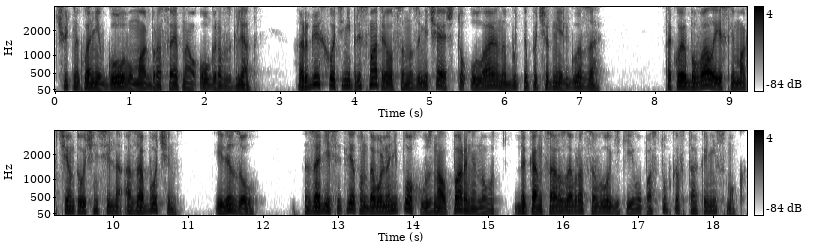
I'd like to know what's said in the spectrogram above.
Чуть наклонив голову, маг бросает на Огра взгляд. Ргых хоть и не присматривался, но замечает, что у Лайона будто почернели глаза. Такое бывало, если маг чем-то очень сильно озабочен или зол. За 10 лет он довольно неплохо узнал парня, но вот до конца разобраться в логике его поступков так и не смог.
